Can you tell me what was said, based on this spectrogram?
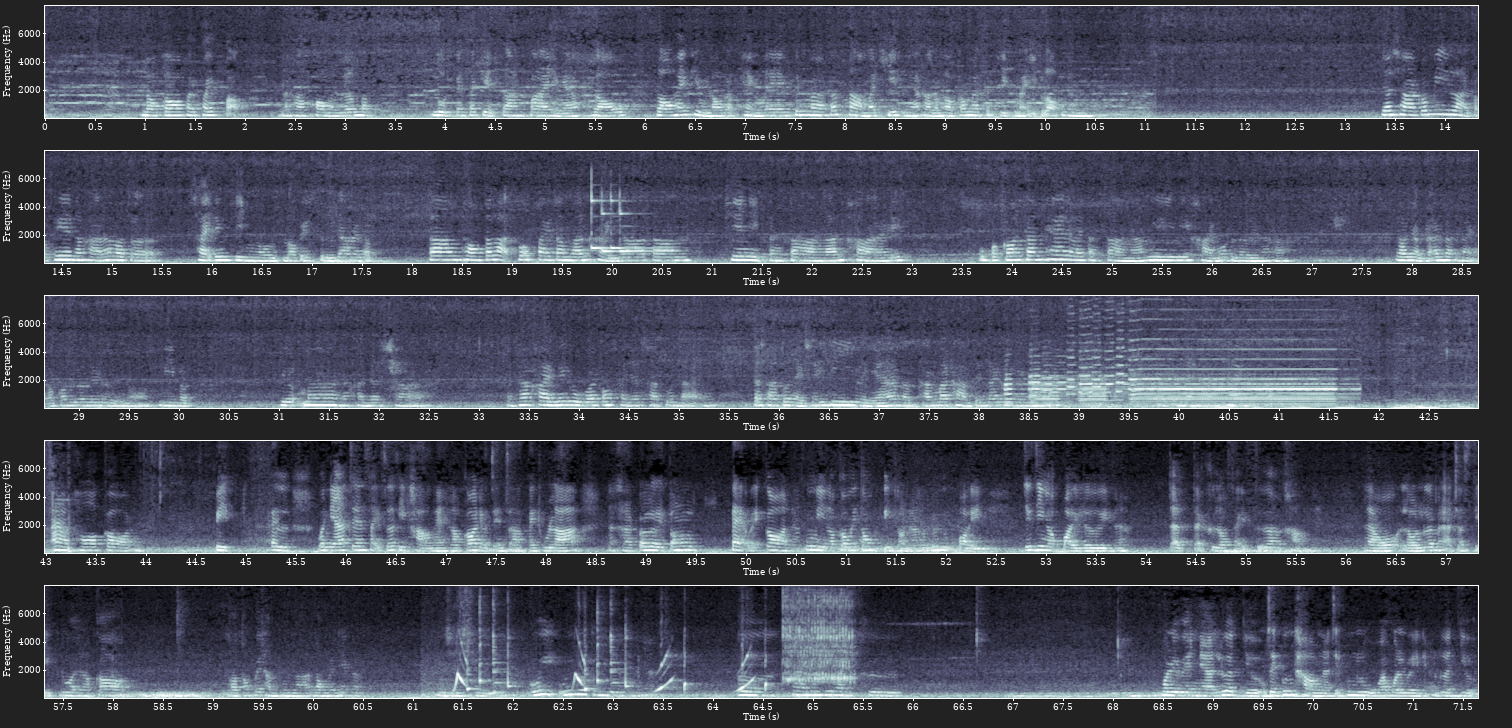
แล้วก็ค่อยๆปรับ นะคะ พอมันเริ่มแบบหลุดเป็นสะเก็ดจางไปอย่างเงี้ยแล้วเราให้ผิวเราแบบแข็งแรงขึ้นมาสักสามอาทิตย์อย่างเงี้ยค่ะ แล้วเราก็มาสะกิดใหม่อีกรอบหนึ่งยาชาก็มีหลายประเภทนะคะ ถ้าเราจะใช้จริงๆเราเราไปซื้อได้แบบตามท้องตลาดทั่วไปตามร้านขายยาตามคลินิกต่างๆ ร้านขาย อุปกรณ์การแพทย์อะไรต่างๆนะมีมีขายหมดเลยนะคะ เราอยากได้แบบไหนเราก็เลือกได้เลยเนาะมีแบบ เยอะมากนะคะยาชา แต่ถ้าใครไม่รู้ว่าต้องใช้ยาชาตัวไหนยาชาตัวไหนใช้ดีอะไรเงี้ยแบบทักมาถามเจนได้เลยนะอะพอก่อนปิดคือวันนี้เจนใส่เสื้อสีขาวไงแล้วก็เดี๋ยวเจนจะไปธุระนะคะ ก็เลยต้องแปะไว้ก่อนพรุ่งนี้เราก็ไม่ต้องปิดแล้วนะก็คือปล่อย จริงๆเราปล่อยเลยนะแต่แต่คือเราใส่เสื้อขาวไงแล้วเราเลือดมันอาจจะซิปด้วยแล้วก็ เราต้องไปทำธุระเราไม่ได้แบบ อยู่เฉยๆอุ้ยอุ้ยเลือดตรงนี้เนี่ยเออใช่เพื่อนคือ บริเวณเนี้ยเลือดเยอะเจนเพิ่งทำนะเจนเพิ่งรู้ว่าบริเวณเนี้ยเลือดเยอะ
